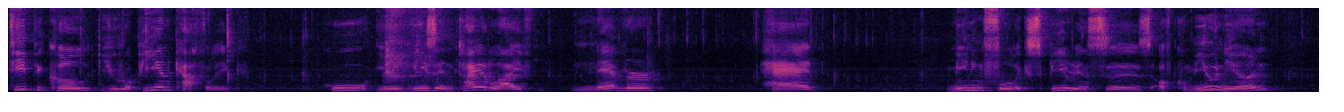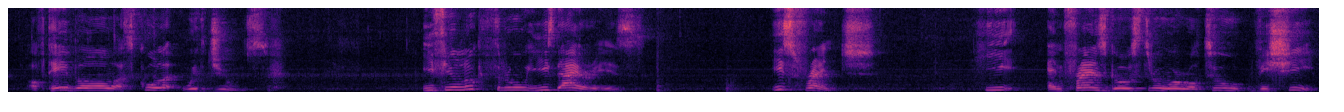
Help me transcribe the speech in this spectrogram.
typical European Catholic who, in his entire life, never had meaningful experiences of communion, of table, of school with Jews. If you look through his diaries, he's French. He and France goes through World War II, Vichy,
